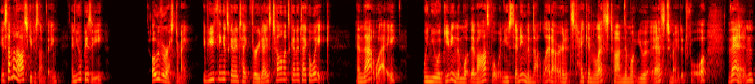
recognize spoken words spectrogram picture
If someone asks you for something and you're busy, overestimate. If you think it's going to take three days, tell them it's going to take a week. And that way, when you're giving them what they've asked for, when you're sending them that letter and it's taken less time than what you were estimated for, then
